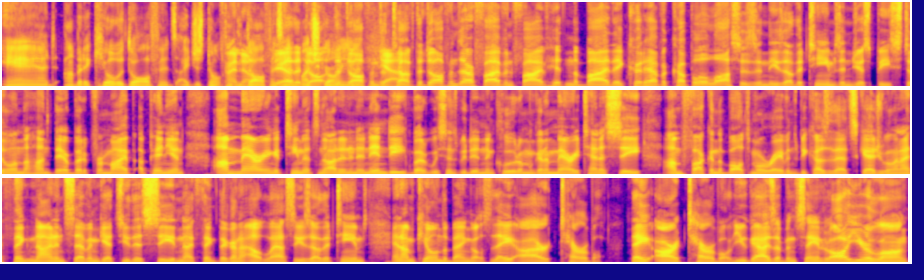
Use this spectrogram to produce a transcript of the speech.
and I'm going to kill the Dolphins. I just don't think the Dolphins yeah, have the, much Dol- going the on. Dolphins Yeah. are tough. The Dolphins are five and five, hitting the bye. They could have a couple of losses in these other teams and just be still in the hunt there. But from my opinion, I'm marrying a team that's not in an Indy. But we, since we didn't include them, I'm going to marry Tennessee. I'm fucking the Baltimore Ravens because of that schedule, and I think nine and seven gets you this seed, and I think they're going to outlast these other teams. And I'm killing the Bengals. They are terrible. They are terrible. You guys have been saying it all year long.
